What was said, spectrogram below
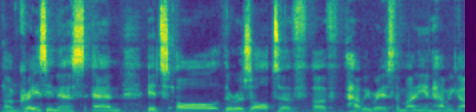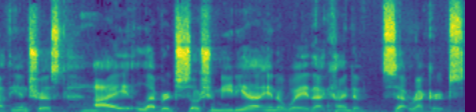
Mm. of craziness, and it's all the result of of how we raised the money and how we got the interest. Mm. I leveraged social media in a way that kind of set records,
